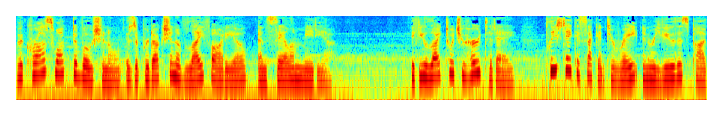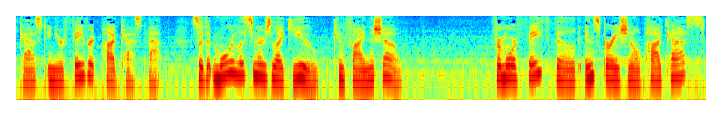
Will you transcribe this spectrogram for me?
The Crosswalk Devotional is a production of Life Audio and Salem Media. If you liked what you heard today, please take a second to rate and review this podcast in your favorite podcast app so that more listeners like you can find the show. For more faith filled, inspirational podcasts,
